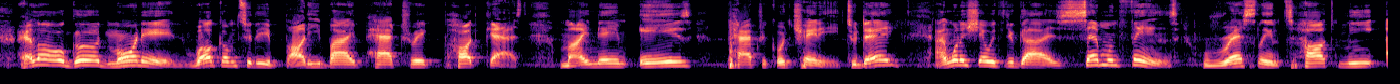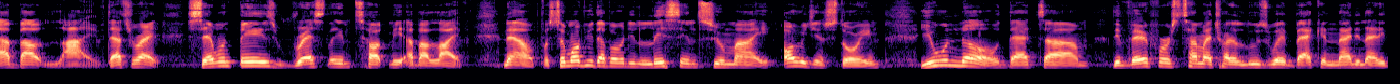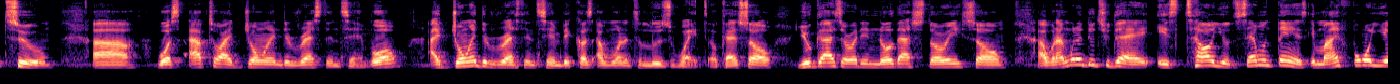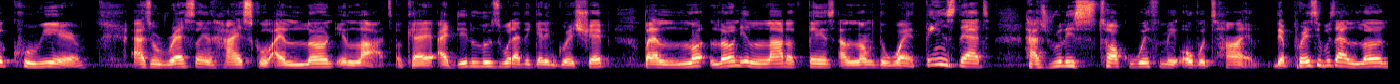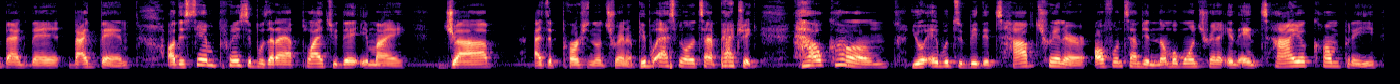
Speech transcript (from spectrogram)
Hello, good morning. Welcome to the Body by Patrick podcast. My name is Patrick O'Cheney. Today, I'm going to share with you guys seven things wrestling taught me about life. That's right, seven things wrestling taught me about life. Now, for some of you that have already listened to my origin story, you will know that um, the very first time I tried to lose weight back in 1992 uh, was after I joined the wrestling team. Well, I joined the wrestling team because I wanted to lose weight. Okay, so you guys already know that story. So, uh, what I'm to do today is tell you seven things in my four year career as a wrestler in high school. I learned a lot. Okay, I did lose weight, I did get in great shape, but I lo- learned a lot of things along the way. Things that has really stuck with me over time. The principles I learned back then, back then, are the same principles that I apply today in my job as a personal trainer. People ask me all the time, Patrick, how come you're able to be the top trainer, oftentimes the number one trainer in the entire company?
